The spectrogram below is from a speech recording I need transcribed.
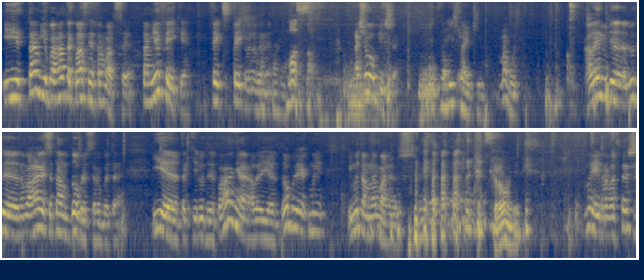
І там є багато класної інформації. Там є фейки, фейк, фейкові новини. Маса. А що більше? Мабуть, фейків. Мабуть. Але люди, люди намагаються там добре все робити. Є такі люди погані, але є добрі, як ми, і ми там нормально. Скромні. Ну, я і про вас теж.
